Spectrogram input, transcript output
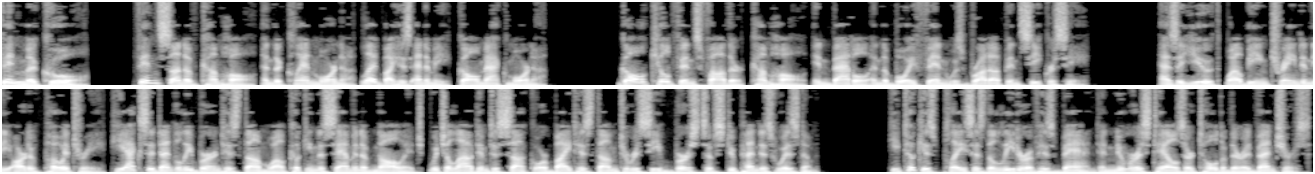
Finn MacCool, Finn son of Cumhall, and the clan Morna, led by his enemy, Goll mac Morna. Goll killed Finn's father, Cumhall, in battle and the boy Finn was brought up in secrecy. As a youth, while being trained in the art of poetry, he accidentally burned his thumb while cooking the salmon of knowledge, which allowed him to suck or bite his thumb to receive bursts of stupendous wisdom. He took his place as the leader of his band and numerous tales are told of their adventures.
